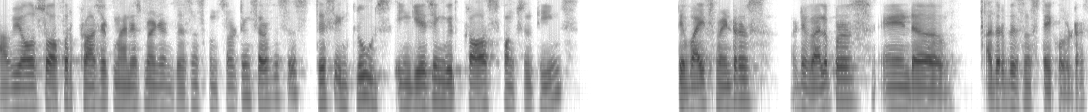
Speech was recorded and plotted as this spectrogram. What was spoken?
Uh, we also offer project management and business consulting services. This includes engaging with cross-functional teams, device vendors, developers, and uh, other business stakeholders.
